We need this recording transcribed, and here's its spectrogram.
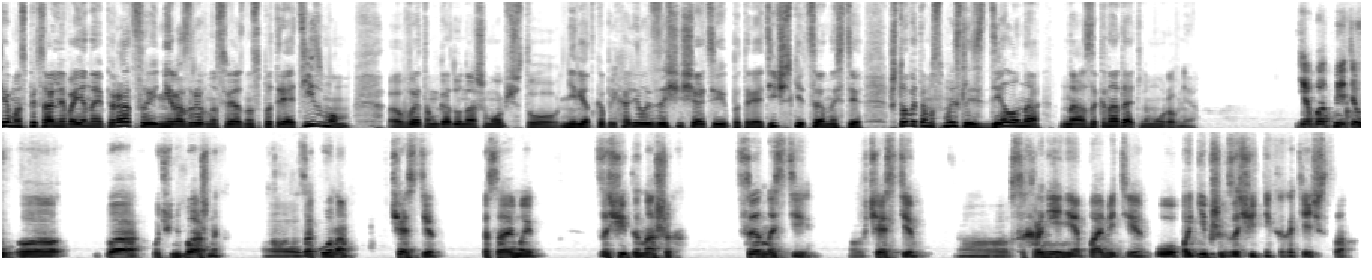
Тема специальной военной операции неразрывно связана с патриотизмом. В этом году нашему обществу нередко приходилось защищать и патриотические ценности. Что в этом смысле сделано на законодательном уровне? Я бы отметил э, два очень важных э, закона в части касаемой защиты наших ценностей, в части э, сохранения памяти о погибших защитниках Отечества,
